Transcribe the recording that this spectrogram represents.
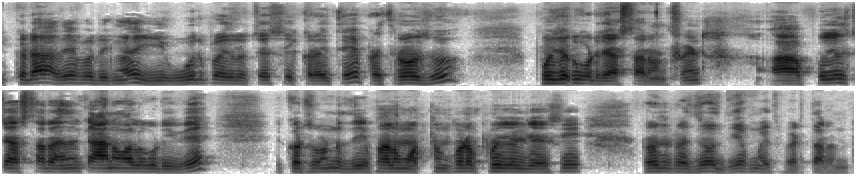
ఇక్కడ అదే విధంగా ఈ ఊరి ప్రజలు వచ్చేసి ఇక్కడైతే ప్రతిరోజు పూజలు కూడా చేస్తారండి ఫ్రెండ్స్ ఆ పూజలు చేస్తారు. అందుకే ఆనవాళ్ళు కూడా ఇవే. ఇక్కడ చూడండి దీపాలు మొత్తం కూడా పూజలు చేసి రోజు ప్రతిరోజు దీపం అయితే పెడతారంట.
